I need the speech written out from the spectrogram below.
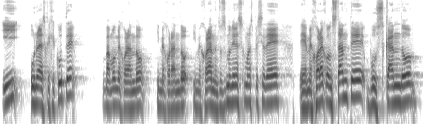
Y una vez que ejecute, vamos mejorando y mejorando y mejorando. Entonces más bien es como una especie de eh, mejora constante buscando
